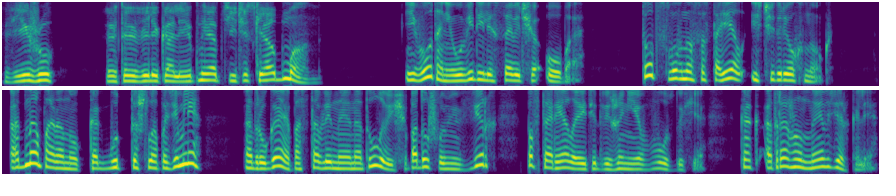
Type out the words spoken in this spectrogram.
«Вижу», это великолепный оптический обман. И вот они увидели Савича оба. Тот словно состоял из четырех ног. Одна пара ног как будто шла по земле, а другая, поставленная на туловище подошвами вверх, повторяла эти движения в воздухе, как отраженная в зеркале.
